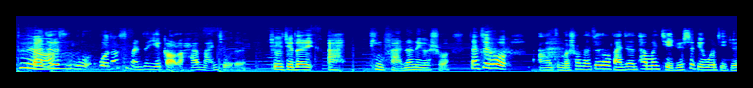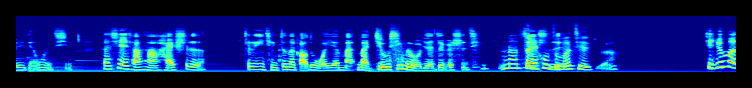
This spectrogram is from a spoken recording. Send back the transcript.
对反正这个事情，我我当时反正也搞了还蛮久的，就觉得哎挺烦的那个时候。但最后啊，怎么说呢？最后反正他们解决是给我解决了一点问题，但现在想想还是这个疫情真的搞得我也蛮蛮揪心的。我觉得这个事情，那最后怎么解决？解决嘛，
